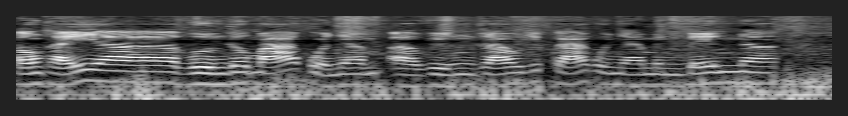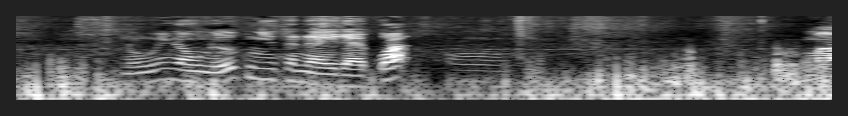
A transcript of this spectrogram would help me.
con thấy à, vườn rau má của nhà à, vườn rau diếp cá của nhà mình bên à, núi non nước như thế này đẹp quá. Ừ. Mà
